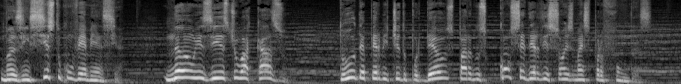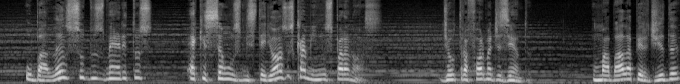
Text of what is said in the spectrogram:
Mas insisto com veemência: não existe o acaso. Tudo é permitido por Deus para nos conceder lições mais profundas. O balanço dos méritos é que são os misteriosos caminhos para nós. De outra forma, dizendo, uma bala perdida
